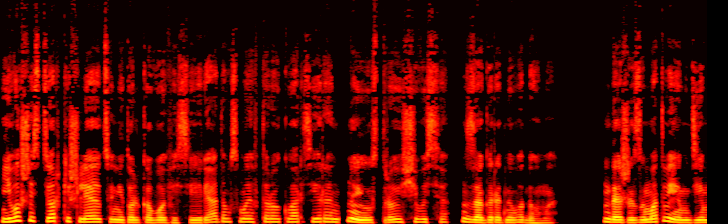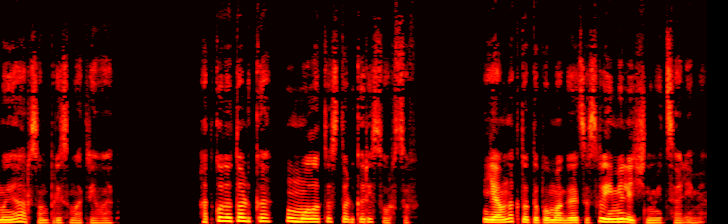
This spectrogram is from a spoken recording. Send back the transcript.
Его шестерки шляются не только в офисе и рядом с моей второй квартирой, но и устроившегося загородного дома. Даже за Матвеем, Димой и Арсом присматривают. Откуда только у Молота столько ресурсов? Явно кто-то помогает со своими личными целями.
